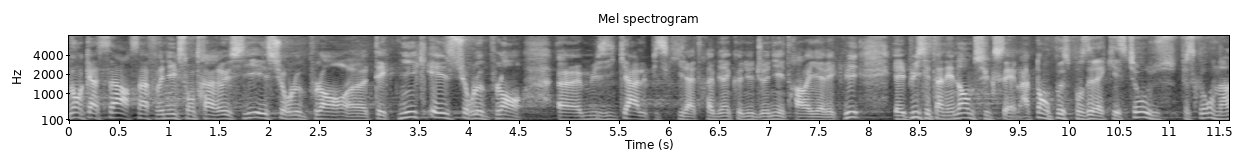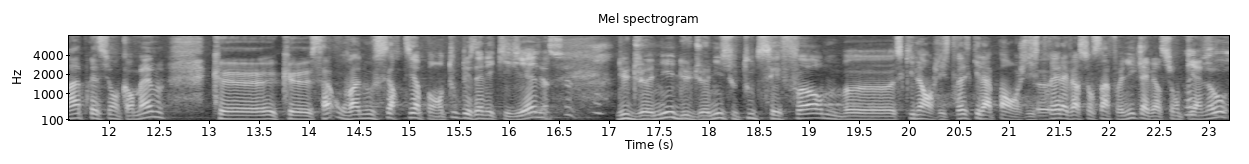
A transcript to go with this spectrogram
d'Ivan Cassar symphoniques sont très réussis et sur le plan euh, technique et sur le plan euh, musical, puisqu'il a très bien connu Johnny et travaillé avec lui. Et puis, c'est un énorme succès. Maintenant, on peut se poser la question, parce qu'on a l'impression quand même que, que ça, on va nous sortir pendant toutes les années qui viennent du Johnny, du Johnny sous toutes ses formes, euh, ce qu'il a enregistré, ce qu'il n'a pas enregistré, la version symphonique, la version piano.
